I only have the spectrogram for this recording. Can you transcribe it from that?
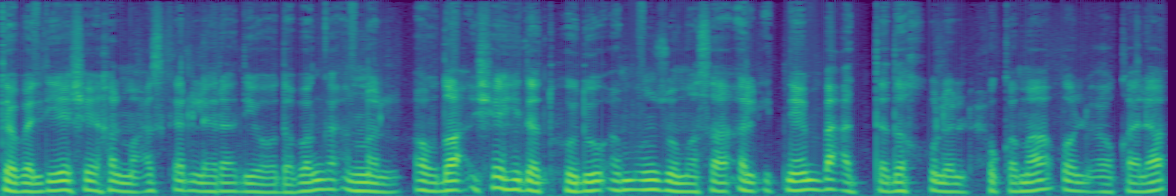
تبلدية شيخ المعسكر لراديو دبنجا أن الأوضاع شهدت هدوءا منذ مساء الاثنين بعد تدخل الحكماء والعقلاء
